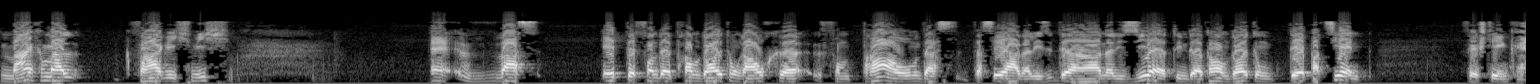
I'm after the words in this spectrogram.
manchmal frage ich mich, was hätte von der Traumdeutung auch äh, vom Traum, dass, dass er analysi der analysiert in der Traumdeutung der Patient verstehen können.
